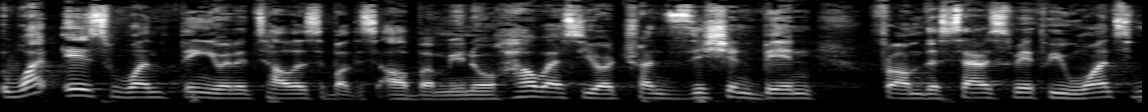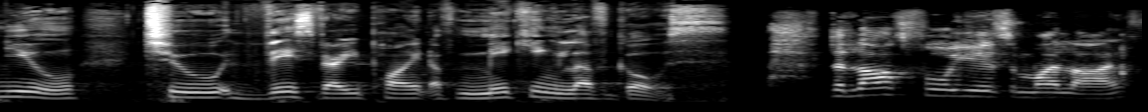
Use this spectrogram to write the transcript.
what is one thing you wanna tell us about this album? You know, how has your transition been from the Sam Smith we once knew to this very point of making Love Goes? The last four years of my life,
